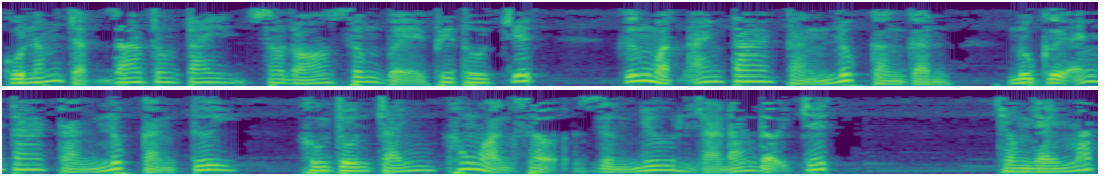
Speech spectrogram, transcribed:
Cô nắm chặt dao trong tay, sau đó xông về phía Thôi chết, Gương mặt anh ta càng lúc càng gần, nụ cười anh ta càng lúc càng tươi, không trốn tránh, không hoảng sợ, dường như là đang đợi chết. Trong nháy mắt,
